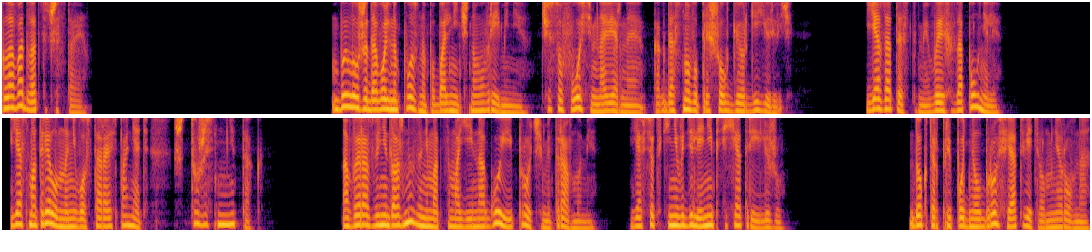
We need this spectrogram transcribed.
Глава 26. Было уже довольно поздно по больничному времени, часов восемь, наверное, когда снова пришел Георгий Юрьевич. Я за тестами, вы их заполнили? Я смотрела на него, стараясь понять, что же с ним не так. А вы разве не должны заниматься моей ногой и прочими травмами? Я все таки не в отделении психиатрии лежу. Доктор приподнял бровь и ответил мне ровно.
